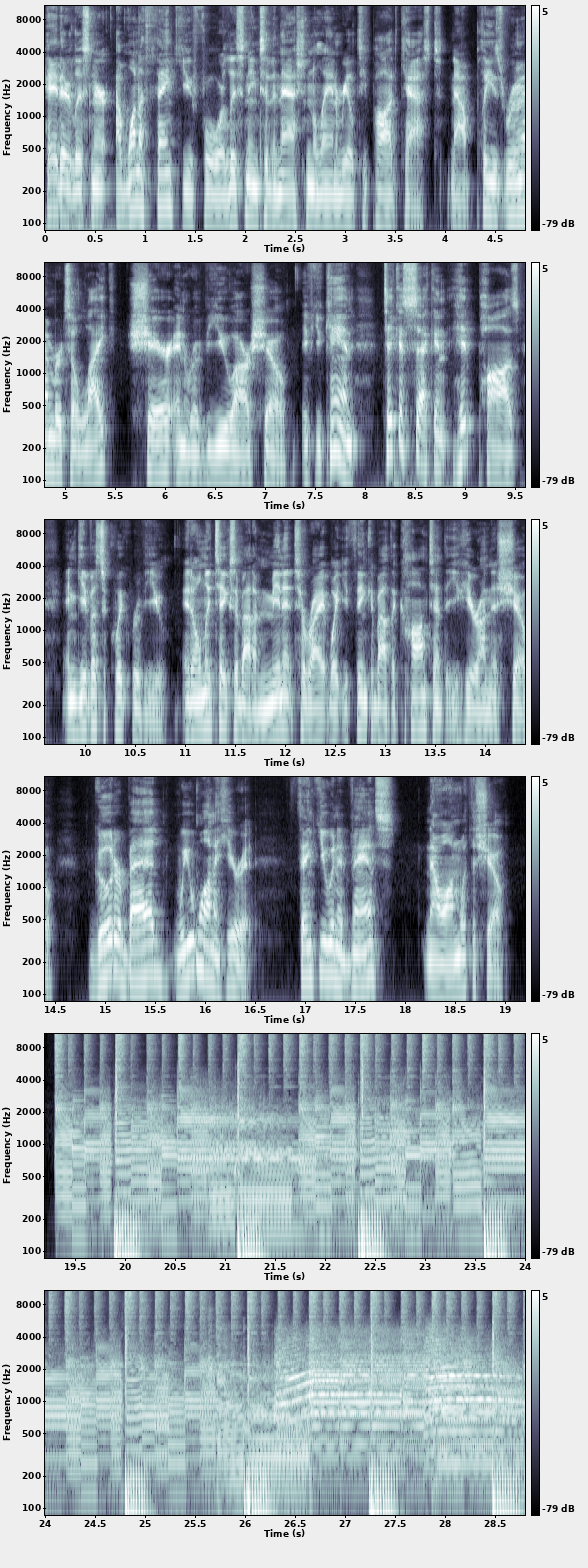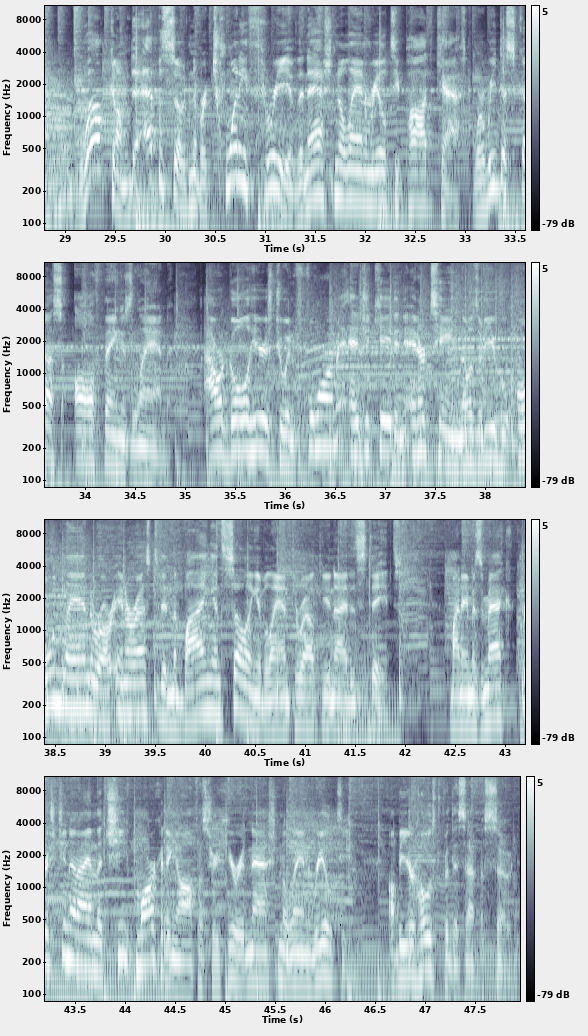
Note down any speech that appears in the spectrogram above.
Hey there, listener. I want to thank you for listening to the National Land Realty Podcast. Now, please remember to like, share, and review our show. If you can, take a second, hit pause, and give us a quick review. It only takes about a minute to write what you think about the content that you hear on this show. Good or bad, we want to hear it. Thank you in advance. Now, on with the show. Episode number 23 of the National Land Realty Podcast, where we discuss all things land. Our goal here is to inform, educate, and entertain those of you who own land or are interested in the buying and selling of land throughout the United States. My name is Mac Christian, and I am the Chief Marketing Officer here at National Land Realty. I'll be your host for this episode.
